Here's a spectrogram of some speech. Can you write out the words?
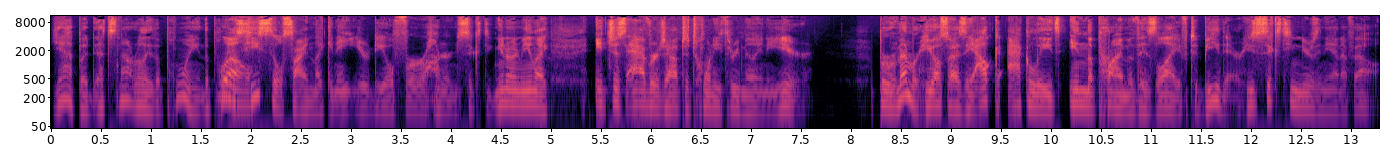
Yeah, but that's not really the point. The point Well- is he still signed like an eight year deal for 160. You know what I mean? Like it just averaged out to 23 million a year. But remember, he also has the acc- accolades in the prime of his life to be there. He's 16 years in the NFL.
